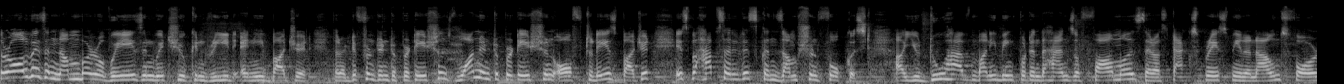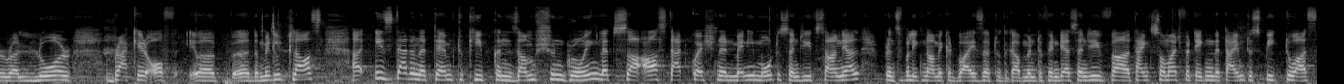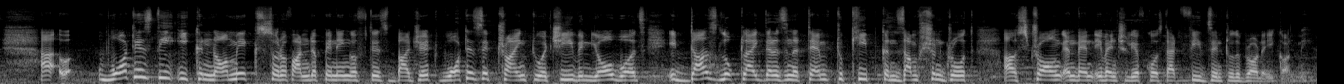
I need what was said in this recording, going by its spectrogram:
There are always a number of ways in which you can read any budget. There are different interpretations. One interpretation of today's budget is perhaps that it is consumption focused. Uh, you do have money being put in the hands of farmers. There are tax breaks being announced for a lower bracket of uh, uh, the middle class. Uh, is that an attempt to keep consumption growing? Let's uh, ask that question and many more to Sanjeev Sanyal, Principal Economic Advisor to the Government of India. Sanjeev, uh, thanks so much for taking the time to speak to us. What is the economic sort of underpinning of this budget? What is it trying to achieve in your words? It does look like there is an attempt to keep consumption growth uh, strong, and then eventually, of course, that feeds into the broader economy.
